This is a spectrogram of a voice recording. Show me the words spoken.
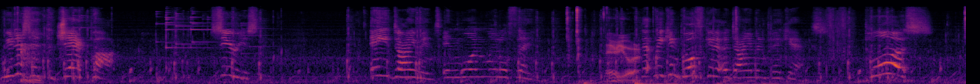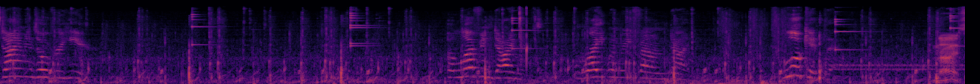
We just hit the jackpot. Seriously. Eight diamonds in one little thing. There you are. That we can both get a diamond pickaxe. Plus diamonds over here. Eleven diamonds. Right when we found diamonds. Look at that. Nice.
